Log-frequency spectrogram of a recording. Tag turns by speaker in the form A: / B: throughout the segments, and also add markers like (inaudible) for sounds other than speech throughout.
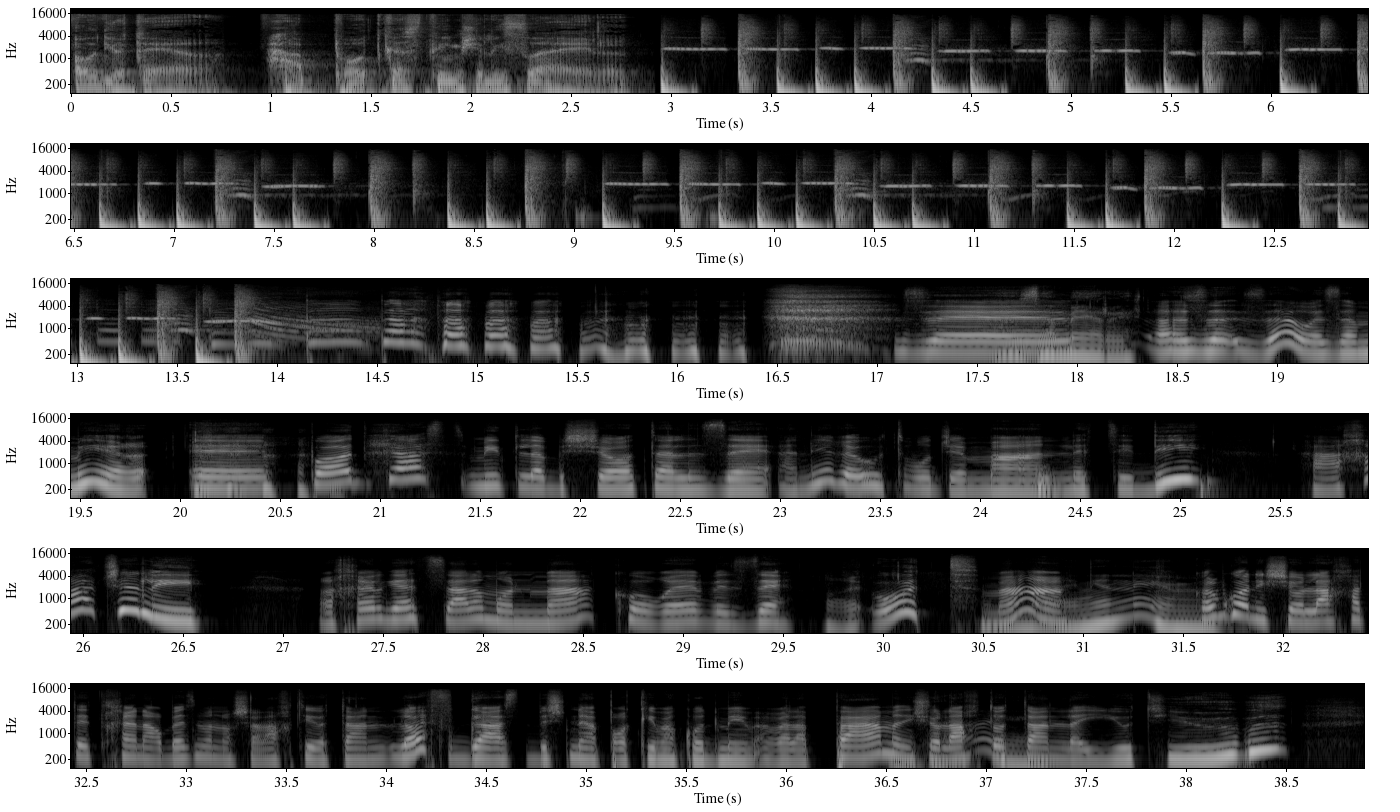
A: עוד יותר, הפודקאסטים של ישראל.
B: זה...
C: הזמרת.
B: אז זהו, אז אמיר, אה, פודקאסט מתלבשות על זה. אני רעות תורג'מן, לצידי האחת שלי, רחל גט סלומון, מה קורה וזה?
C: רעות,
B: מה?
C: העניינים?
B: קודם כל אני שולחת אתכן, הרבה זמן לא שלחתי אותן, לא הפגזת בשני הפרקים הקודמים, אבל הפעם אני שולחת. אותן ליוטיוב,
